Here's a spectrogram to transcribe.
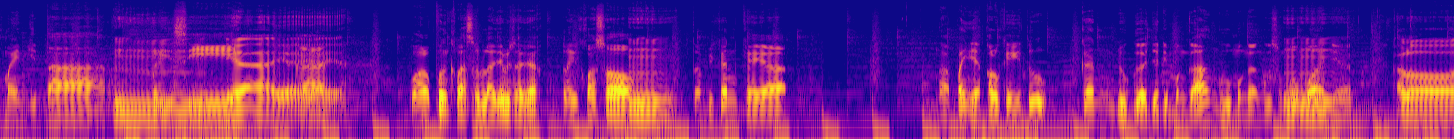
main gitar Hmm. berisik, ya ya ya ya, kan? ya. Walaupun kelas sebelahnya misalnya lagi kosong Hmm. tapi kan kayak ngapain ya kalau kayak gitu kan juga jadi mengganggu mengganggu Mm-mm. semuanya Kalau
